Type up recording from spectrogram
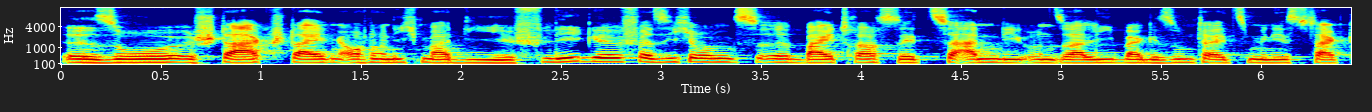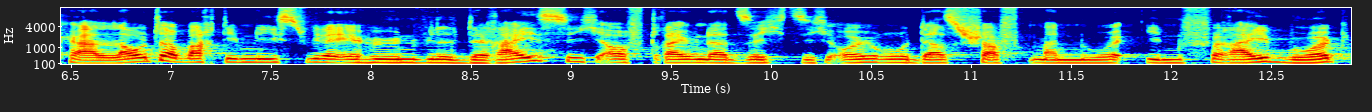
Äh, so stark steigen auch noch nicht mal die Pflegeversicherungsbeitragssätze an, die unser lieber Gesundheitsminister Karl Lauterbach demnächst wieder erhöhen will. 30 auf 360 Euro, das schafft man nur in Freiburg.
